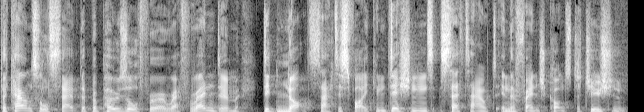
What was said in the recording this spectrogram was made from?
The council said the proposal for a referendum did not satisfy conditions set out in the French constitution.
